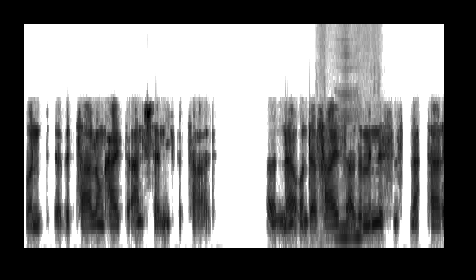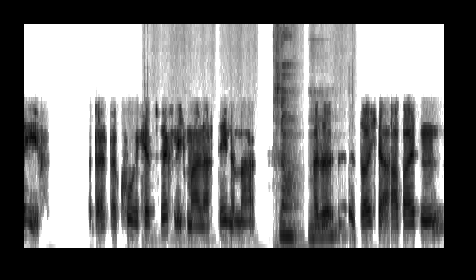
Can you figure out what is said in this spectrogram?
Und äh, Bezahlung heißt anständig bezahlt. Äh, ne? Und das heißt mhm. also mindestens nach Tarif. Da, da gucke ich jetzt wirklich mal nach Dänemark. Klar. Mhm. Also solche Arbeiten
